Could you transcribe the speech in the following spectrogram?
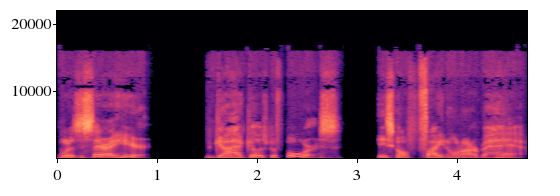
what does it say right here? God goes before us. He's going to fight on our behalf.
